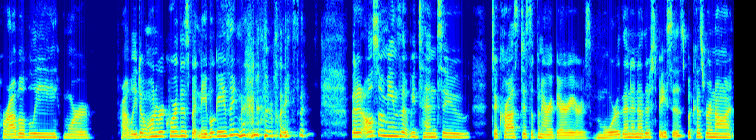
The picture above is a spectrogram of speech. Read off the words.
probably more probably don't want to record this but navel gazing than other places but it also means that we tend to to cross disciplinary barriers more than in other spaces because we're not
